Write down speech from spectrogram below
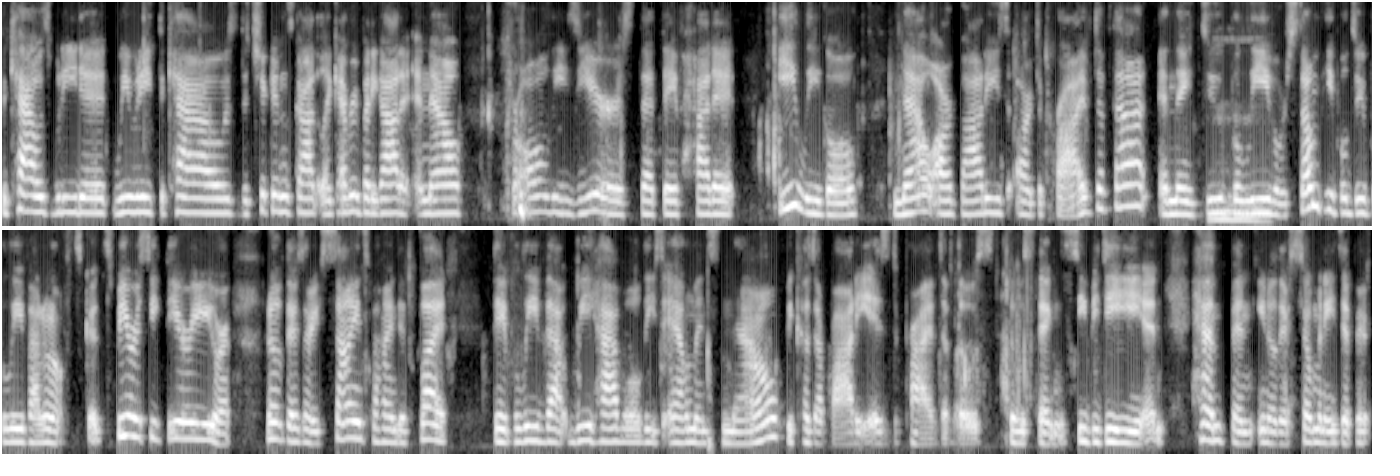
the cows would eat it, we would eat the cows, the chickens got it, like everybody got it. And now for all these years that they've had it illegal, now our bodies are deprived of that and they do mm-hmm. believe or some people do believe i don't know if it's conspiracy theory or i don't know if there's any science behind it but they believe that we have all these ailments now because our body is deprived of those those things cbd and hemp and you know there's so many different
